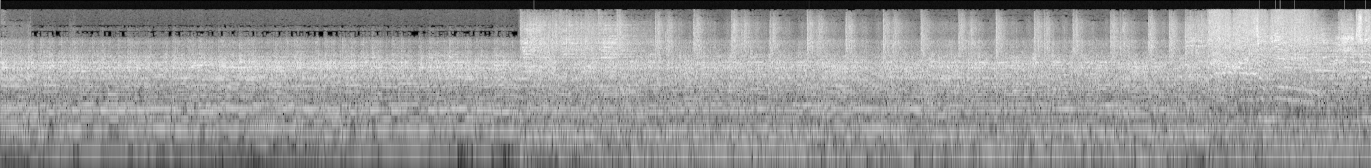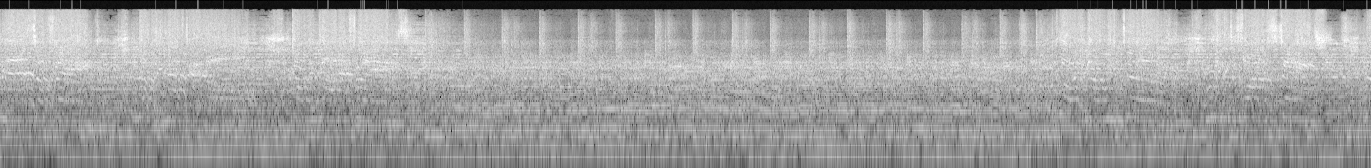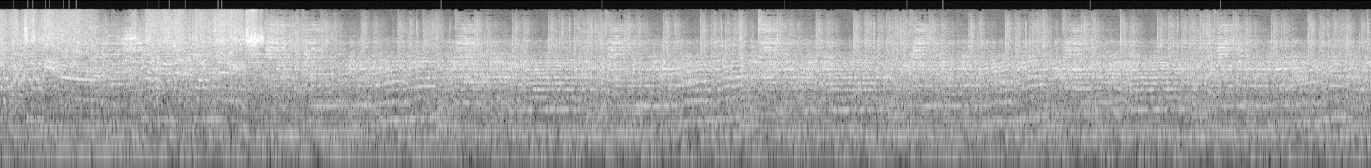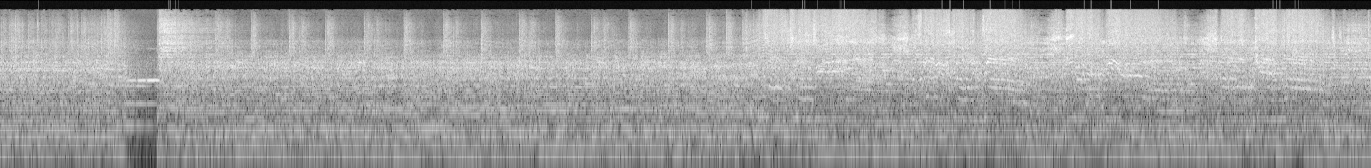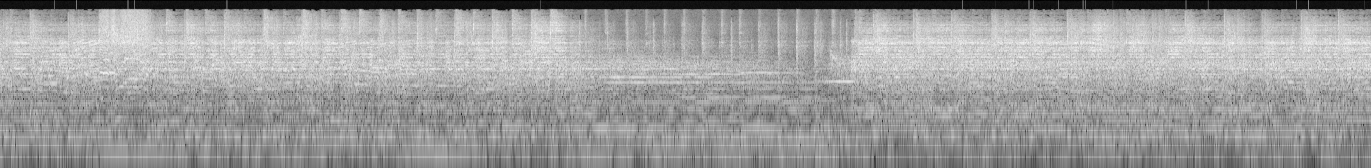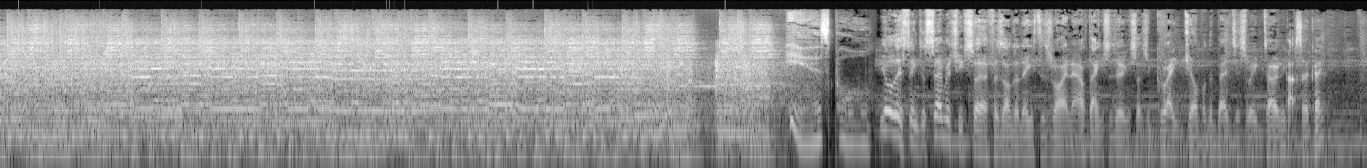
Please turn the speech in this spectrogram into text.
Listening to Cemetery Surfers underneath us right now. Thanks for doing such a great job on the beds this week, Tony. That's okay.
